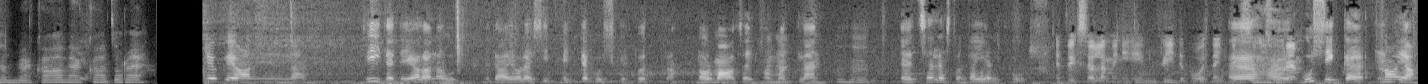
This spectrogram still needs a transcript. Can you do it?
on väga-väga tore. muidugi on riided ja jalanõud, mida ei ole siit mitte kuskilt võtta, normaalseid ma mm -hmm. mõtlen mm. -hmm. et sellest on täielik puudus. et võiks olla mõni riidepood näiteks äh, suurem? kus ikka, nojah,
